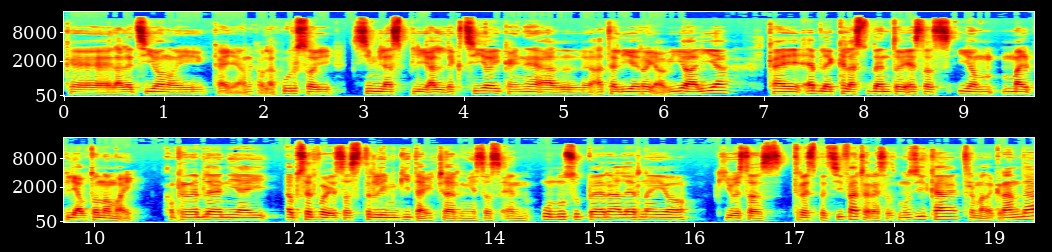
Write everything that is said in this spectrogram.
ke la lecionoj kai ankaŭ la kursoj similas pli al lekcioj kai ne al atelieroj aŭ io alia, kai eble ke la studentoj estas iom malpli aŭtonomaj. Kompreneble niaj observoj estas tre limigitaj, ĉar ni estas en unu supera lernejo, kiu estas tre specifa, ĉar estas muzika, tre malgranda,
